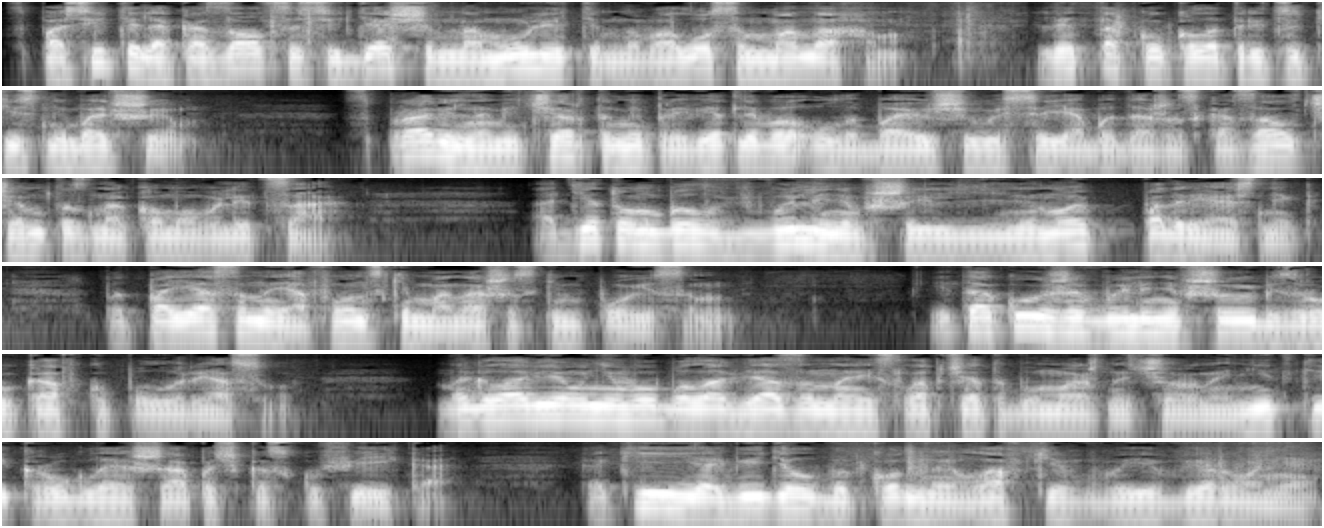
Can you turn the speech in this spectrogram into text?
Спаситель оказался сидящим на муле темноволосым монахом, лет так около тридцати с небольшим, с правильными чертами приветливо улыбающегося, я бы даже сказал, чем-то знакомого лица. Одет он был в выленивший льняной подрясник – подпоясанный афонским монашеским поясом, и такую же выленившую безрукавку полурясу. На голове у него была вязаная из хлопчатобумажной черной нитки круглая шапочка-скуфейка, какие я видел в иконной лавке в Вероне,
